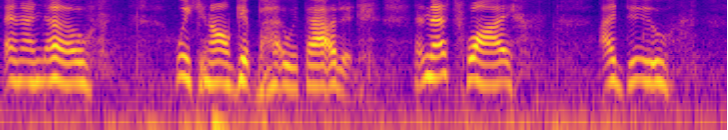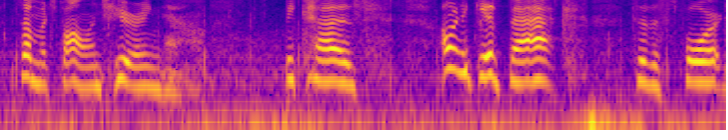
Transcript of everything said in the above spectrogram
And I know we can all get by without it. And that's why I do so much volunteering now because I want to give back to the sport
